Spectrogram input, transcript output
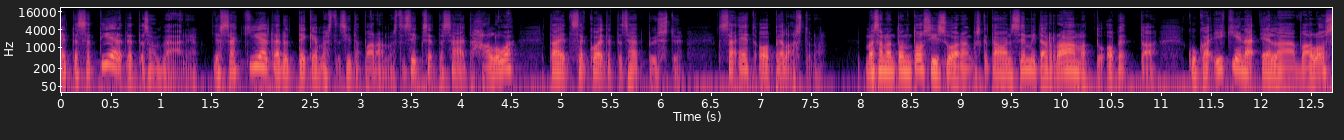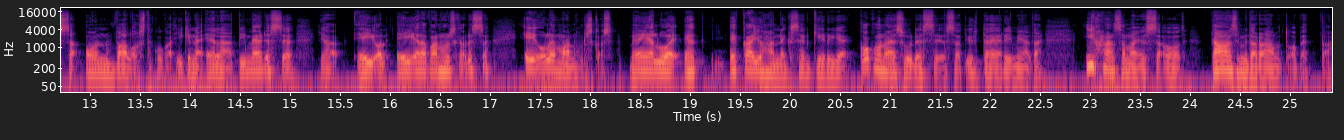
että sä tiedät, että se on väärin. Ja sä kieltäydyt tekemästä sitä parannusta siksi, että sä et halua tai että sä koet, että sä et pysty sä et oo pelastunut. Mä sanon ton tosi suoraan, koska tämä on se, mitä raamattu opettaa. Kuka ikinä elää valossa, on valosta. Kuka ikinä elää pimeydessä ja ei, ole, ei elä vanhurskaudessa, ei ole vanhurskas. ei lue e- Eka Johanneksen kirje kokonaisuudessa, jos sä oot yhtään eri mieltä. Ihan sama, jos sä oot. Tämä on se, mitä raamattu opettaa.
